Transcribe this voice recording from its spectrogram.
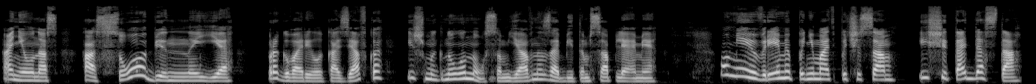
они у нас особенные», проговорила козявка и шмыгнула носом, явно забитым соплями. «Умею время понимать по часам и считать до ста».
